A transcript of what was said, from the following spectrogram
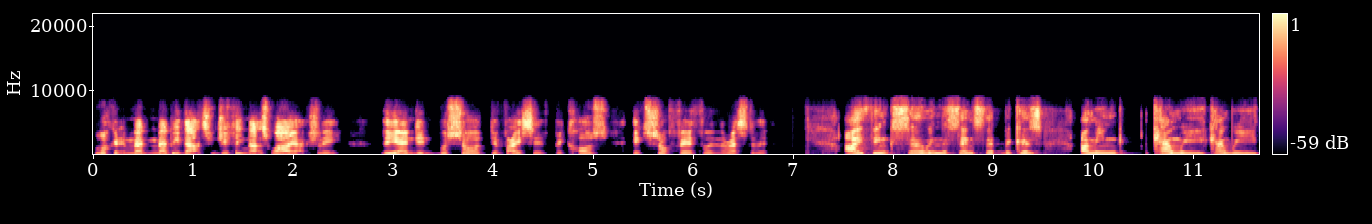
look at it. Maybe that's do you think that's why actually the ending was so divisive because it's so faithful in the rest of it I think so, in the sense that because I mean, can we can we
